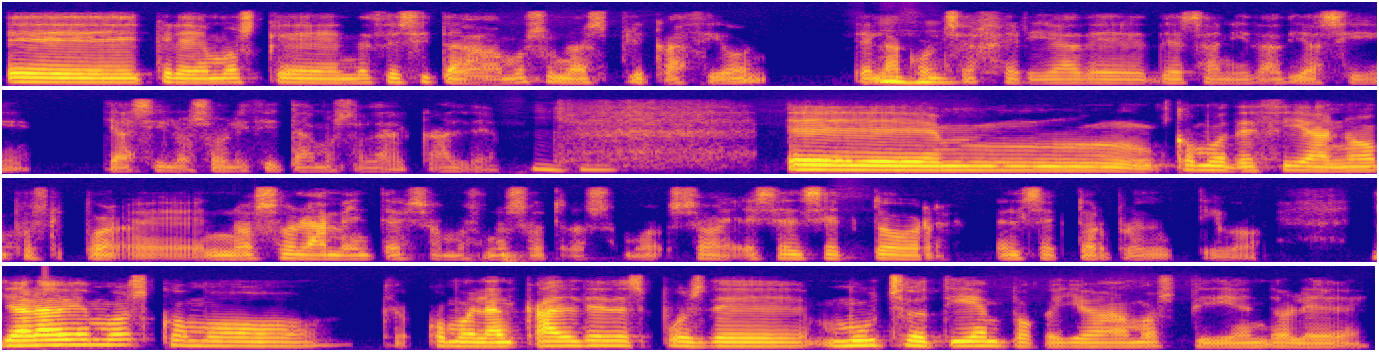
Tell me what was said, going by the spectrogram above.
eh, creemos que necesitábamos una explicación de la Consejería de, Sanidad y así, y así lo solicitamos al alcalde. Em, como decía, ¿no? Pues, eh, no solamente somos nosotros, es el sector, el sector productivo. Y ahora vemos como, como el alcalde, después de mucho tiempo que llevamos pidiéndole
